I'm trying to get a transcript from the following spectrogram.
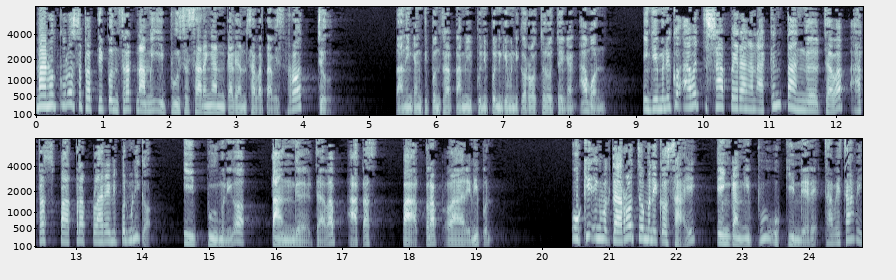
Manut kula sebab dipun serat nami ibu sesarengan kalian sawetawis raja. Lan ingkang dipun serat nami ibunipun inggih menika raja-raja ingkang awon. Inggih menika awet saperangan ageng tanggal jawab atas patrap larinipun menika. Ibu menika tanggal jawab atas patrap larinipun. Ugi ing wekdal raja menika sae, ingkang ibu ugi nderek cawe-cawe.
